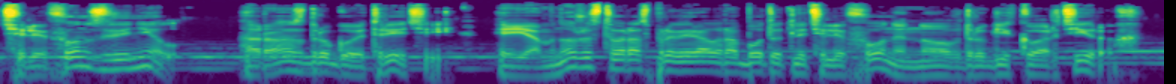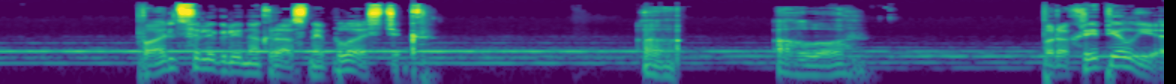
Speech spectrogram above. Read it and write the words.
Телефон звенел. Раз, другой, третий. И я множество раз проверял, работают ли телефоны, но в других квартирах. Пальцы легли на красный пластик. А, Алло? Прохрипел я.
